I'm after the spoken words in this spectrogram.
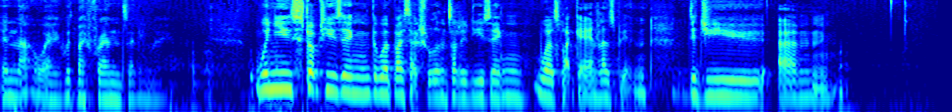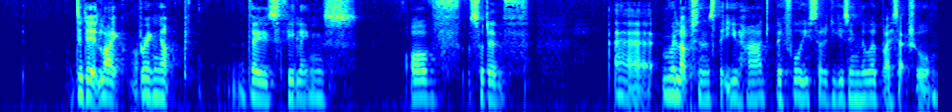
in that way with my friends anyway. When you stopped using the word bisexual and started using words like gay and lesbian, did you um, did it like bring up those feelings of sort of uh, reluctance that you had before you started using the word bisexual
